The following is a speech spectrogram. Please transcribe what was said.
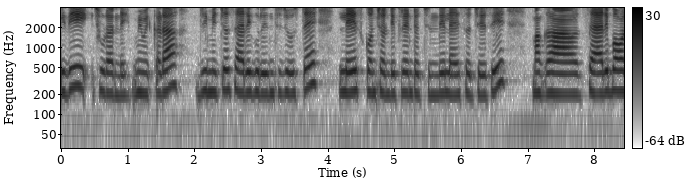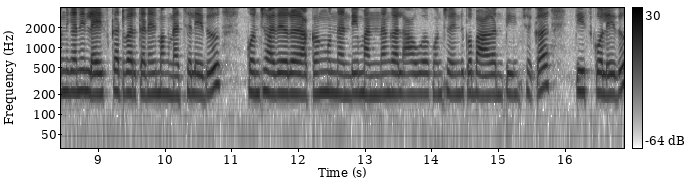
ఇది చూడండి మేము ఇక్కడ జిమిచ్చో శారీ గురించి చూస్తే లేస్ కొంచెం డిఫరెంట్ వచ్చింది లేస్ వచ్చేసి మాకు ఆ శారీ బాగుంది కానీ లేస్ కట్ వర్క్ అనేది మాకు నచ్చలేదు. కొంచెం అదే రకంగా ఉందండి మందంగా లావుగా కొంచెం ఎందుకో బాగా అనిపించక తీసుకోలేదు.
